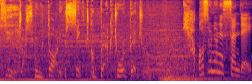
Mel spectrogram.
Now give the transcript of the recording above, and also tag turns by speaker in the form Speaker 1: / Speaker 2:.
Speaker 1: too.
Speaker 2: Just when you thought it was safe to go back to our bedroom.
Speaker 3: Yeah, also known as Sunday.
